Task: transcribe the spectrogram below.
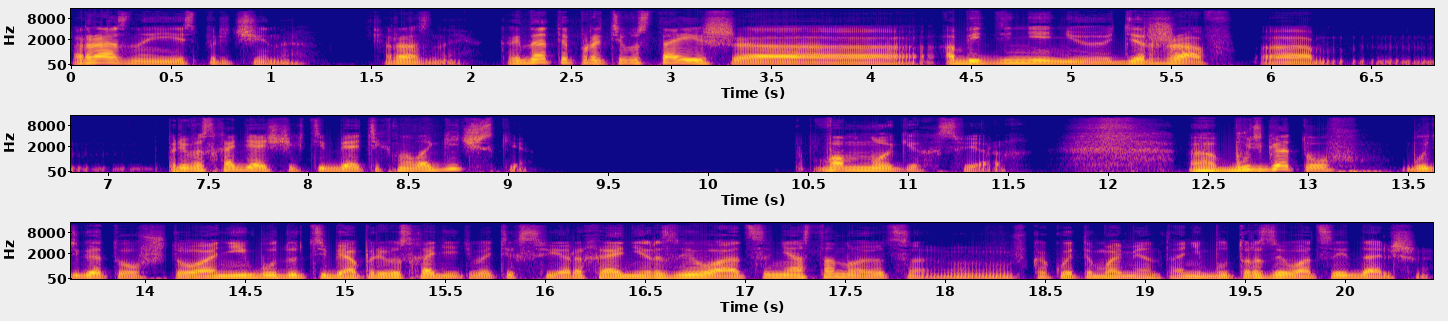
Разные есть причины разные. Когда ты противостоишь э, объединению держав, э, превосходящих тебя технологически, во многих сферах, э, будь готов, будь готов, что они будут тебя превосходить в этих сферах, и они развиваться не остановятся в какой-то момент, они будут развиваться и дальше.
